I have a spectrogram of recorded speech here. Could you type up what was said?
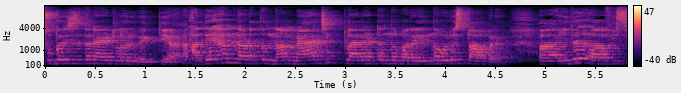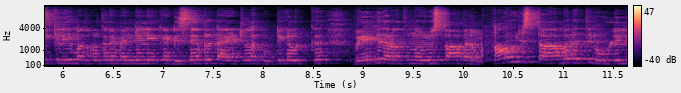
സുപരിചിതനായിട്ടുള്ള ഒരു വ്യക്തിയാണ്. അദ്ദേഹം നടത്തുന്ന മാജിക് പ്ലാനറ്റ് എന്ന് പറയുന്ന ഒരു സ്ഥാപനം. ഇത് ഫിസിക്കലിയും അതുപോലെ തന്നെ മെന്റലി ഒക്കെ ഡിസേബിൾഡ് ആയിട്ടുള്ള കുട്ടികൾക്ക് വേണ്ടി നടത്തുന്ന ഒരു സ്ഥാപനം. ആ ഒരു സ്ഥാപനത്തിനുള്ളിൽ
